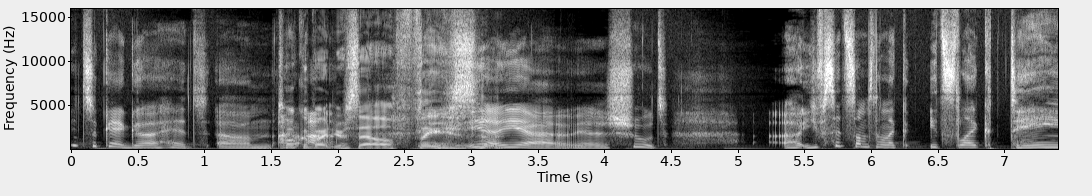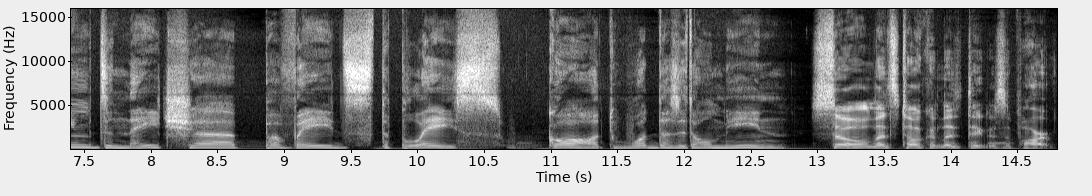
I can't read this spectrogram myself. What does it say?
it's okay. Go ahead. Um, Talk I- about I- yourself, please. yeah, yeah, yeah. Shoot. Uh, you've said something like it's like tamed nature pervades the place. God, what does it all mean? So let's talk. Let's take this apart.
